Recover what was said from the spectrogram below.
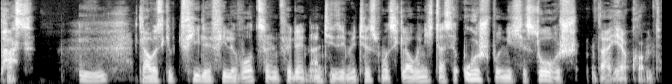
Pass. Mhm. Ich glaube, es gibt viele, viele Wurzeln für den Antisemitismus. Ich glaube nicht, dass er ursprünglich historisch daherkommt.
